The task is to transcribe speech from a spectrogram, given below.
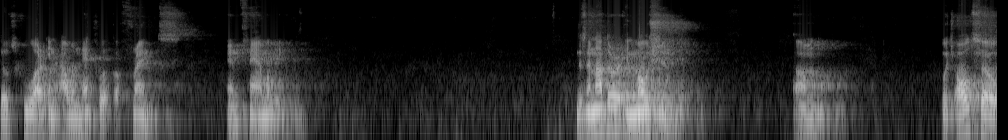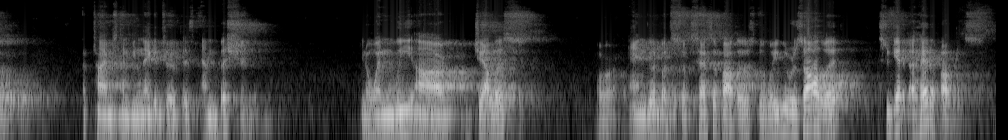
those who are in our network of friends and family. There's another emotion um, which also at times can be negative, is ambition. You know, when we are jealous or anger, but the success of others, the way we resolve it is to get ahead of others.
